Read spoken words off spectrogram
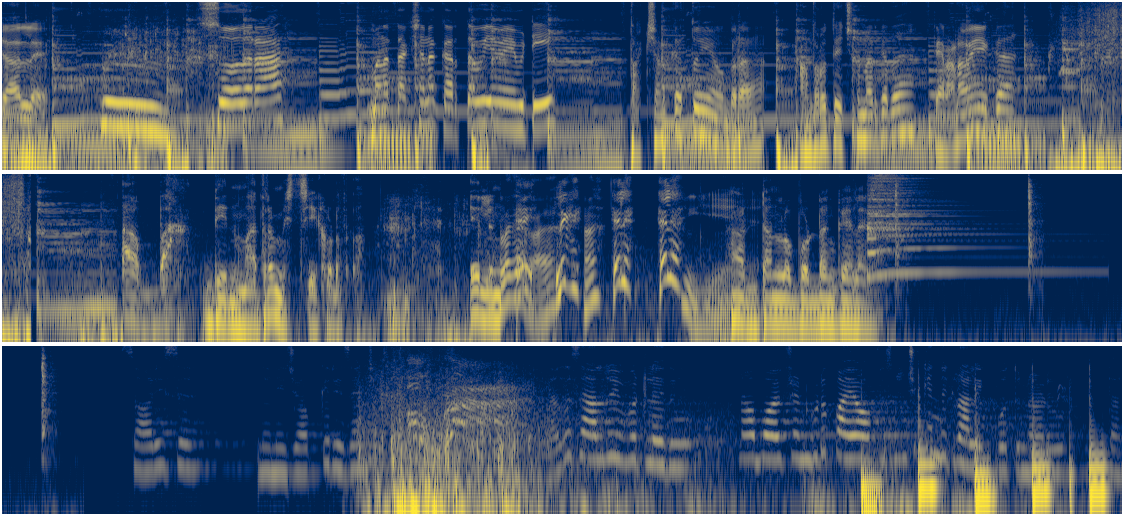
చాలే. సోదరా మన తక్షణ కర్తవ్యం ఏమిటి? తక్షణ కర్తవ్యం ఉందిరా అందరూ తెచ్చుకున్నారు కదా తినడమే ఇక. అబ్బా దీన్ని మాత్రం మిస్ చేయకూడదు. అడ్డంలో బొడ్డంకాయలాగా సారీ సార్ నేను ఈ జాబ్కి రిజైన్ చేస్తాను ఎలాగో శాలరీ ఇవ్వట్లేదు. నా బాయ్ ఫ్రెండ్ కూడా పై ఆఫీస్ నుంచి కిందికి రాలేకపోతున్నాడు. తన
